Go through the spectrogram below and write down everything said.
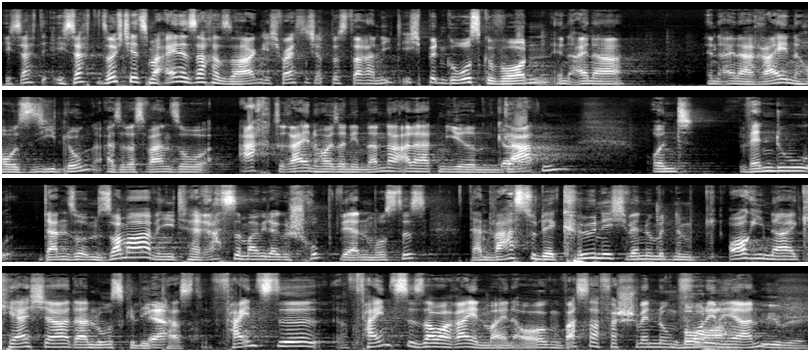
ich sagte, ich sagte, soll ich dir jetzt mal eine Sache sagen? Ich weiß nicht, ob das daran liegt. Ich bin groß geworden in einer, in einer Reihenhaussiedlung. Also das waren so acht Reihenhäuser nebeneinander. Alle hatten ihren Geil. Garten. Und wenn du dann so im Sommer, wenn die Terrasse mal wieder geschrubbt werden musstest, dann warst du der König, wenn du mit einem Original Kercher da losgelegt Ja. hast. Feinste, feinste Sauerei in meinen Augen, Wasserverschwendung vor Boah, den Herren. übel,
